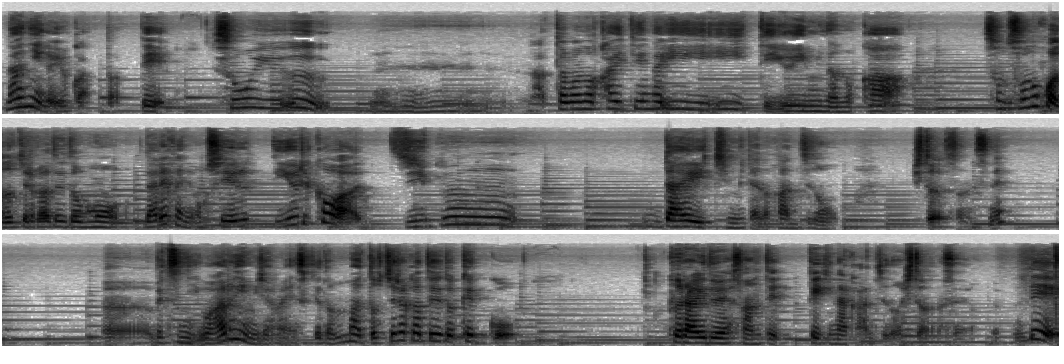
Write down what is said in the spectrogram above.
何が良かったって、そういう、頭の回転がいい、いいっていう意味なのか、そその子はどちらかというともう誰かに教えるっていうよりかは自分第一みたいな感じの人だったんですね。うん、別に悪い意味じゃないんですけど、まあどちらかというと結構プライド屋さん的な感じの人なんですよ。で、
